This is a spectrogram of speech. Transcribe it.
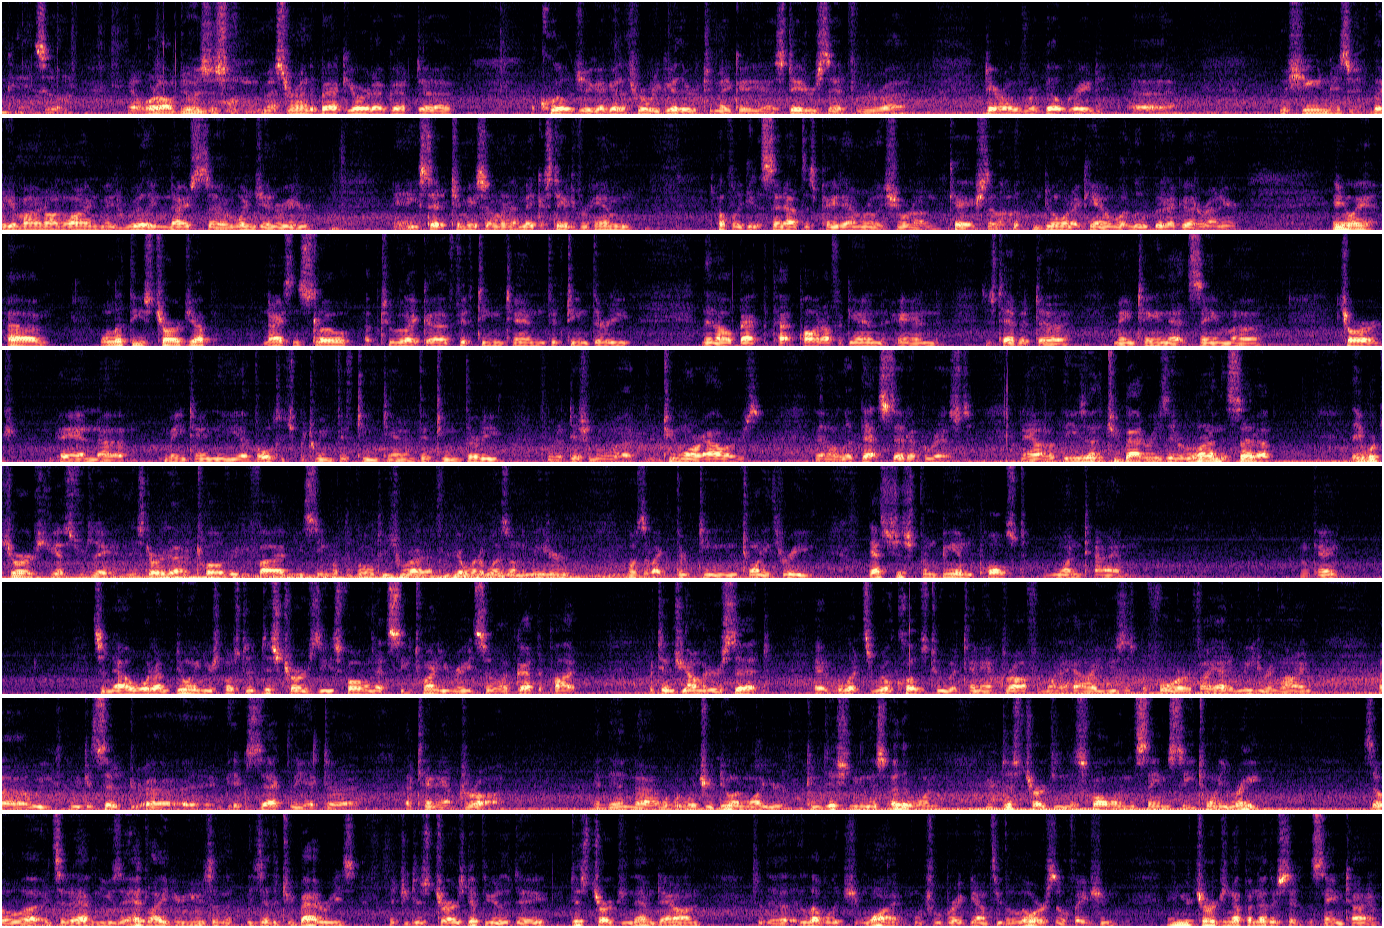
Okay, so now what I'll do is just mess around the backyard. I've got uh, a coil jig I got to throw together to make a, a stator set for uh, Daryl over at Belgrade uh, Machine. His buddy of mine online made a really nice uh, wind generator and he sent it to me so I'm going to make a stator for him and hopefully get it sent out this payday. I'm really short on cash so I'm doing what I can with what little bit I got around here. Anyway, uh, we'll let these charge up nice and slow up to like uh, 15 10 15 30 then I'll back the pot off again and just have it uh, maintain that same uh, charge and uh, maintain the uh, voltage between 1510 and 1530 for an additional uh, two more hours. Then I'll let that setup rest. Now these other two batteries that are running the setup they were charged yesterday. They started out at 1285. You seen what the voltage was. I forget what it was on the meter. Was it like 1323? That's just from being pulsed one time. Okay? So now what I'm doing, you're supposed to discharge these following that C20 rate. So I've got the pot potentiometer set at what's real close to a 10 amp draw from what I, how I used this before. If I had a meter in line, uh, we, we could set it uh, exactly at uh, a 10 amp draw. And then uh, what, what, you're doing while you're conditioning this other one, you're discharging this following the same C20 rate. So uh, instead of having to use a headlight, you're using the, these other two batteries that you discharged up the other day, discharging them down to the level that you want, which will break down through the lower sulfation, and you're charging up another set at the same time.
